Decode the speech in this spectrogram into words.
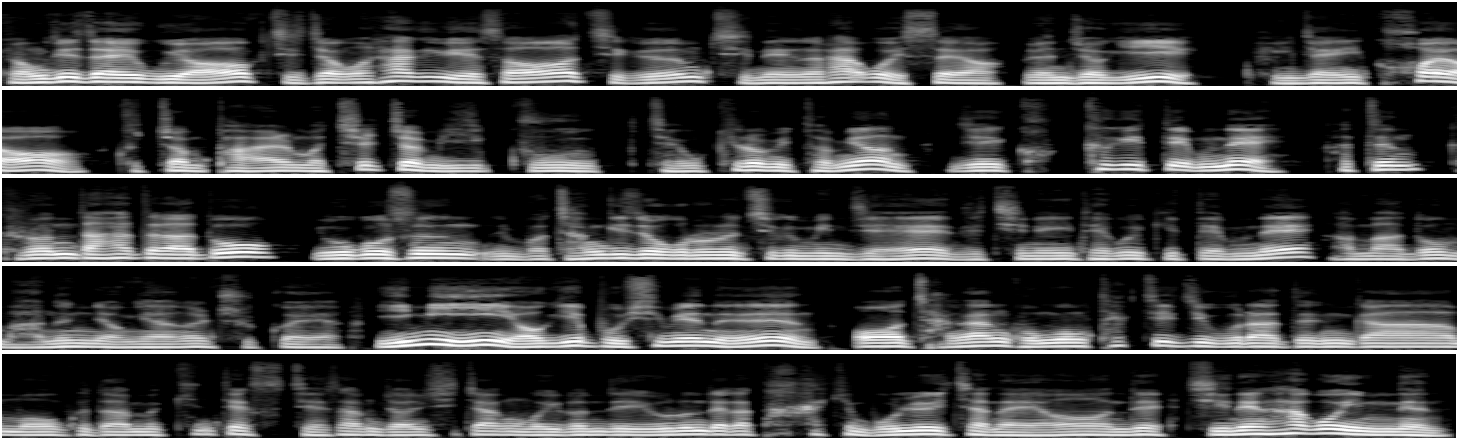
경제자유구역 지정을 하기 위해서 지금 진행을 하고 있어요. 면적이 굉장히 커요. 9.8, 뭐 7.29 제곱킬로미터면 이제 크기 때문에 하여튼 그런다 하더라도 요곳은 뭐 장기적으로는 지금 이제 진행이 되고 있기 때문에 아마도 많은 영향을 줄 거예요. 이미 여기 보시면은 어 장안 공공 택지 지구라든가 뭐 그다음에 킨텍스 제3 전시장 뭐 이런 데 이런 데가 다 이렇게 몰려 있잖아요. 근데 진행하고 있는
